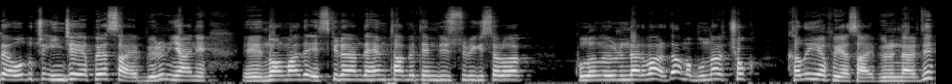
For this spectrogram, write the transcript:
de oldukça ince yapıya sahip bir ürün. Yani e, normalde eski dönemde hem tablet hem dizüstü bilgisayar olarak kullanılan ürünler vardı ama bunlar çok kalın yapıya sahip ürünlerdi.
